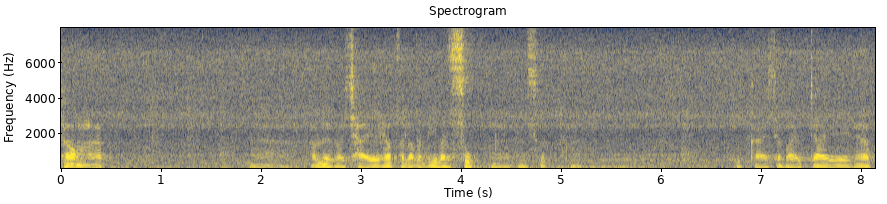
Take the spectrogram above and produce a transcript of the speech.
ช่องนะครับเอาเลือกเอาชัยครับสำหรับวันนี้วันศุกร์นะครับวันศุกร์สุขกายสบายใจนะครับ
